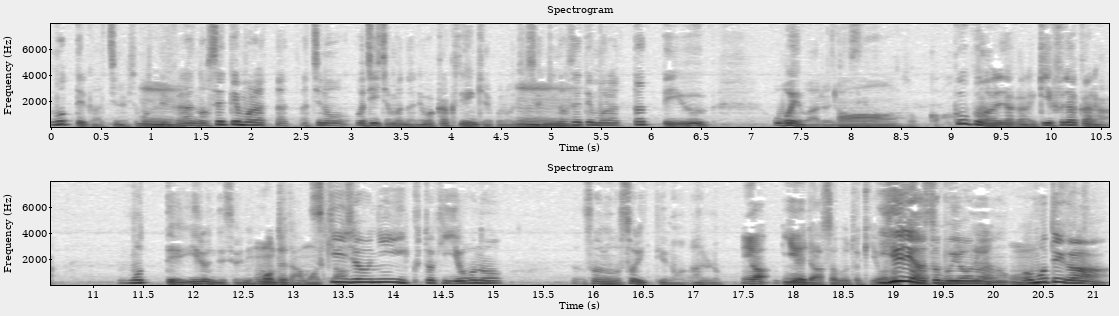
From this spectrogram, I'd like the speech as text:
持ってるからあっちの人持ってるから、乗せてもらったあっちのおじいちゃんまだね若くて元気な頃のおじいちゃんにうん乗せてもらったっていう覚えはあるんですよ。こうくんはあれだから岐阜だから持っているんですよね。持ってた持ってた。スキー場に行く時用のそのソリっていうのはあるの？いや家で遊ぶ時家で遊ぶ用のなの、うん。表が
